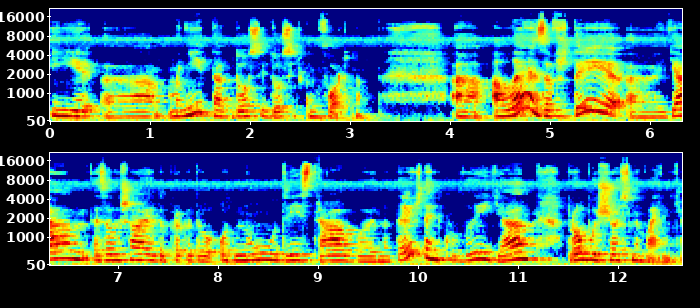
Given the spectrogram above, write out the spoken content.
І е, мені так досить-досить комфортно. А, Але завжди е, я залишаю, до прикладу, одну-дві страви на тиждень, коли я пробую щось новеньке.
